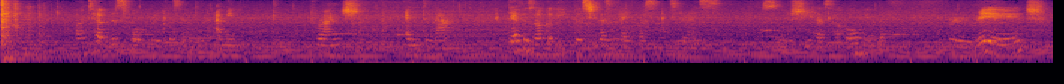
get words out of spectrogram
I want to have this for breakfast and dinner. I mean, brunch and dinner. Def is not gonna eat this. She doesn't like basmati rice. So she has her own in the fridge.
